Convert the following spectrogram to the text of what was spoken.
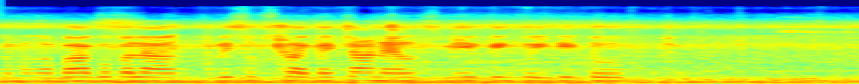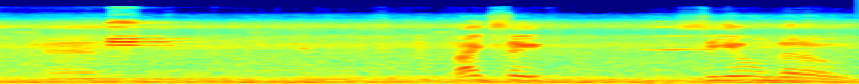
sa mga bago pa lang, please subscribe my channel, Smiuking22. And ride safe. See you on the road.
